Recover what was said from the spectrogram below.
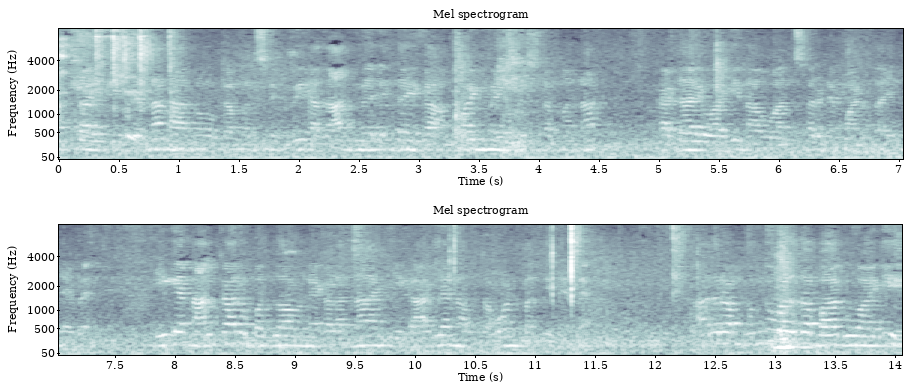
ಆಗ್ತಾ ಇದ್ದಿದ್ದನ್ನ ನಾನು ಗಮನಿಸಿದ್ವಿ. ಅದಾದ್ಮೇಲಿಂದ ಈಗ ಅಪಾಯಿಂಟ್ಮೆಂಟ್ ಸಿಸ್ಟಮ್ ಅನ್ನ ಕಡ್ಡಾಯವಾಗಿ ನಾವು ಅನುಸರಣೆ ಮಾಡ್ತಾ ಇದ್ದೇವೆ. ಹೀಗೆ ನಾಲ್ಕಾರು ಬದಲಾವಣೆಗಳನ್ನು ಈಗಾಗಲೇ ನಾವು ತಗೊಂಡು ಬಂದಿದ್ದೇವೆ. ಅದರ ಮುಂದುವರೆದ ಭಾಗವಾಗಿ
